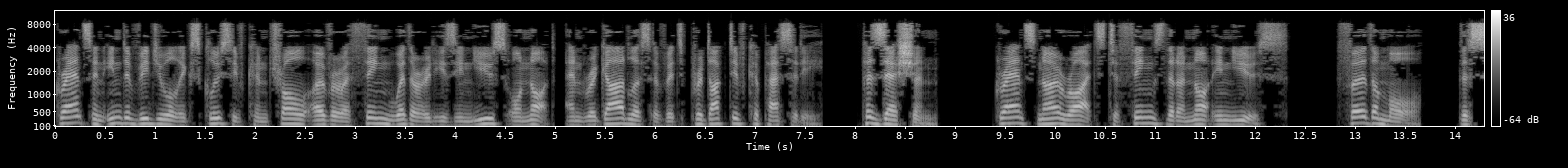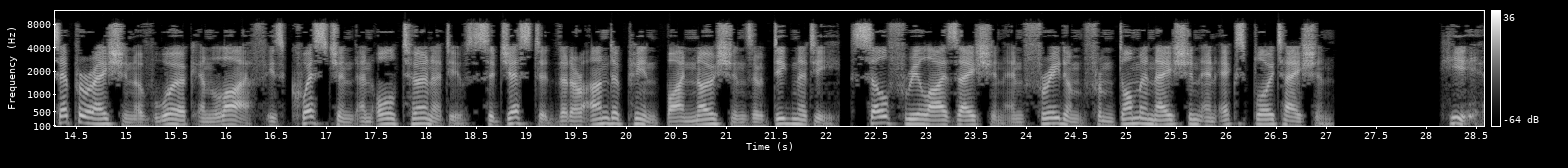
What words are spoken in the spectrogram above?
grants an individual exclusive control over a thing whether it is in use or not, and regardless of its productive capacity. Possession grants no rights to things that are not in use. Furthermore, The separation of work and life is questioned and alternatives suggested that are underpinned by notions of dignity, self-realization and freedom from domination and exploitation. Here,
